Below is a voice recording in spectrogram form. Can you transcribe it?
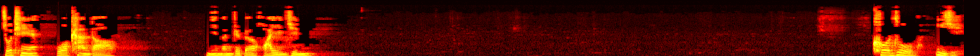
昨天我看到你们这个《华严经》科注意解，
